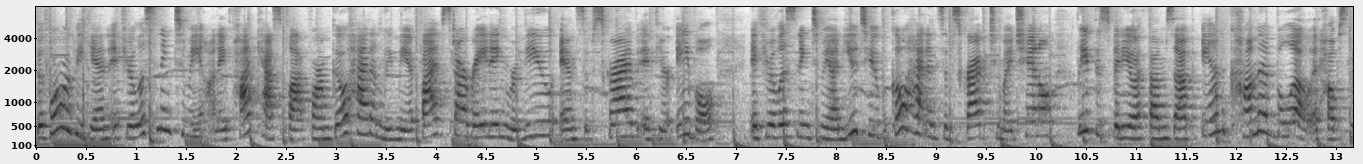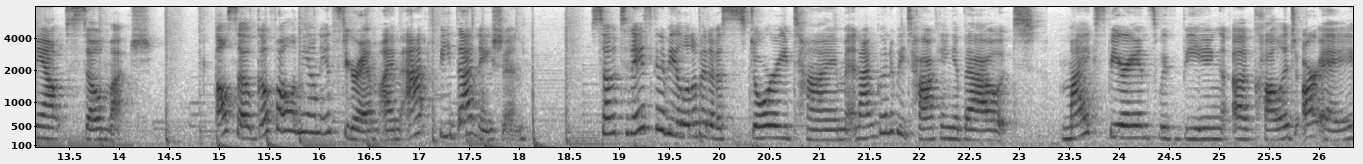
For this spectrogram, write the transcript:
Before we begin, if you're listening to me on a podcast platform, go ahead and leave me a five star rating, review, and subscribe if you're able. If you're listening to me on YouTube, go ahead and subscribe to my channel, leave this video a thumbs up, and comment below. It helps me out so much. Also, go follow me on Instagram. I'm at Feed That Nation. So today's going to be a little bit of a story time, and I'm going to be talking about my experience with being a college RA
